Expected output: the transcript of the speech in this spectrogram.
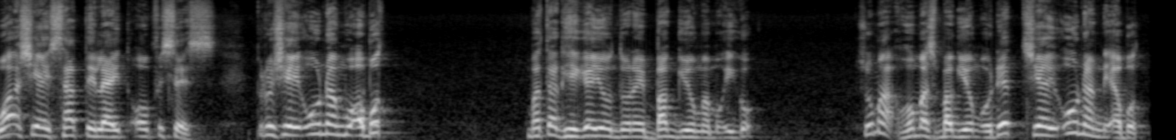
Wa siya satellite offices, pero siya unang moabot. Matag higayon dunay bagyo nga moigo. Suma, humas bagyong Odette, siya ay unang niabot.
